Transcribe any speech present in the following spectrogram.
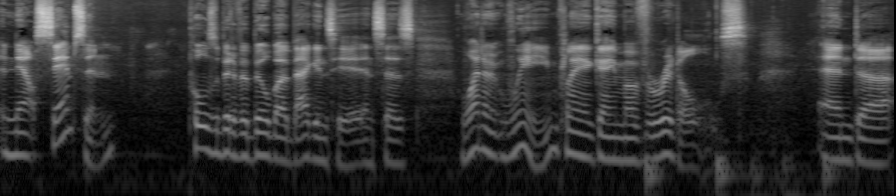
and now Samson pulls a bit of a Bilbo Baggins here and says, "Why don't we play a game of riddles?" And uh,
